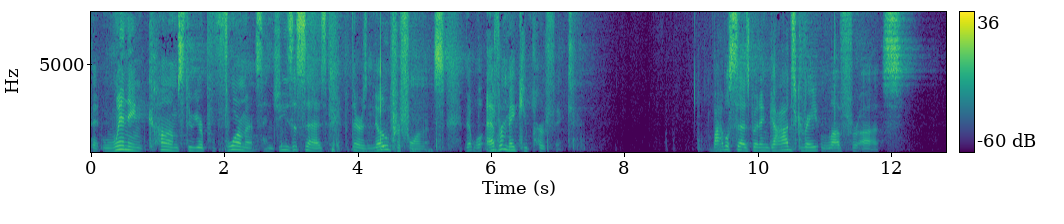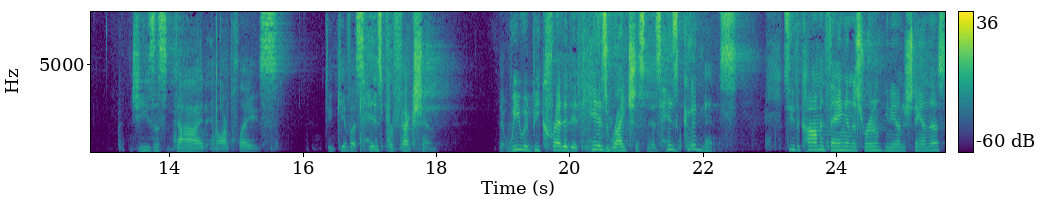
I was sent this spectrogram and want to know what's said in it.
that winning comes through your performance. And Jesus says, but there is no performance that will ever make you perfect. The Bible says, but in God's great love for us, Jesus died in our place to give us his perfection, that we would be credited his righteousness, his goodness. See, the common thing in this room, you need to understand this.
